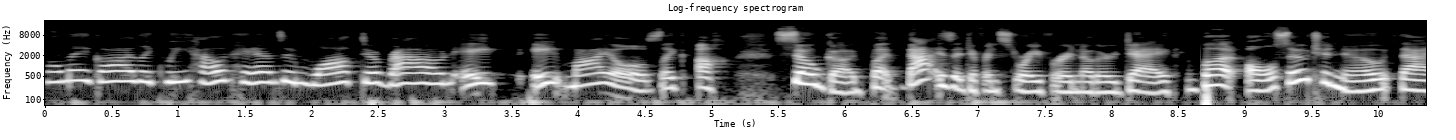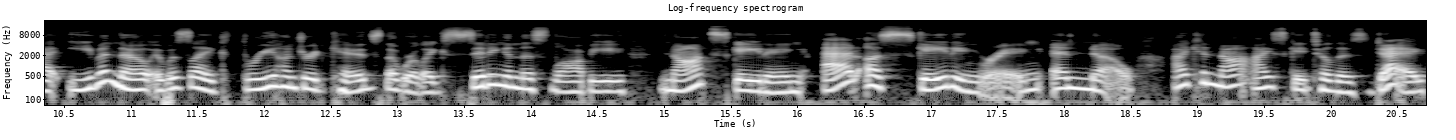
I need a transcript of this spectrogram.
oh my God, like we held hands and walked around eight eight miles. Like, ugh, so good. But that is a different story for another day. But also to note that even though it was like 300 kids that were like sitting in this lobby, not skating at a skating ring, and no, I cannot ice skate till this day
